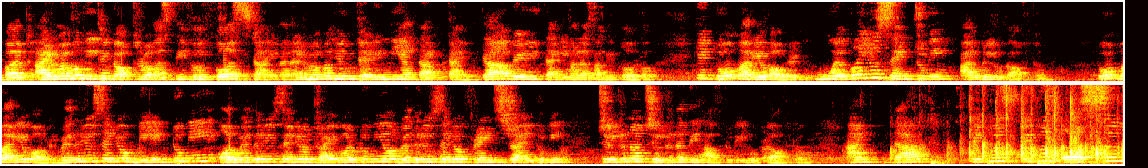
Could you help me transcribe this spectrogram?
But I remember meeting Dr. Avasthi for the first time and I remember him telling me at that time, don't worry about it. Whoever you send to me, I will look after. Don't worry about it. Whether you send your maid to me or whether you send your driver to me or whether you send your friend's child to me, children are children and they have to be looked after. And that it was it was awesome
